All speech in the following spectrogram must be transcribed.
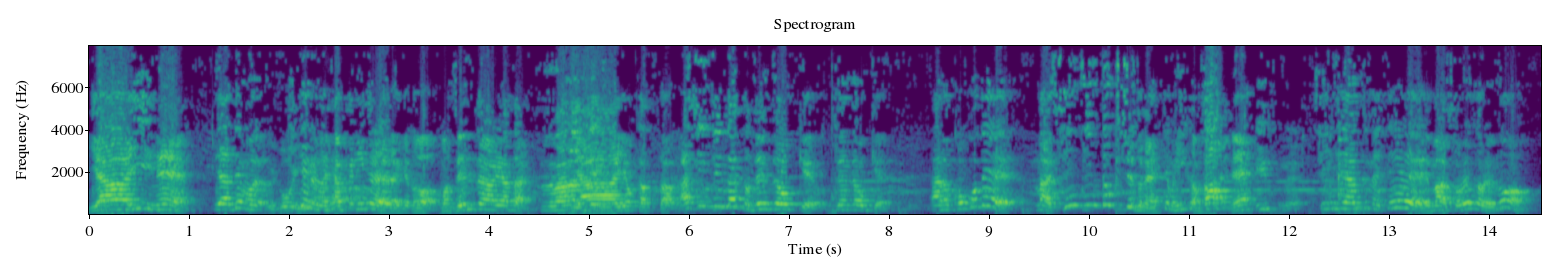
いやー、いいね。いや、でも、来てるの100人ぐらいだけど、まあ全然ありがたい。素晴らしいいやー、よかった。あ、新人だと全然 OK よ。全然 OK。あの、ここで、まあ新人特集とかやってもいいかもしれないね。いいっすね。新人集めて、まあそれぞれの、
